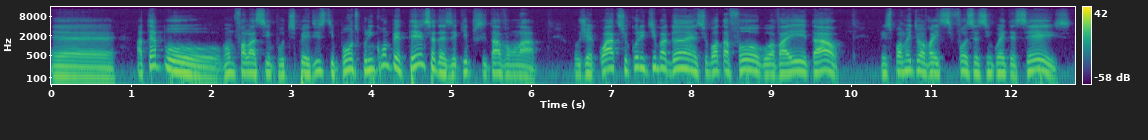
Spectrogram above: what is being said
é, até por, vamos falar assim, por desperdício de pontos, por incompetência das equipes que estavam lá no G4, se o Curitiba ganha, se o Botafogo, o Havaí e tal, principalmente o Havaí se fosse a 56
